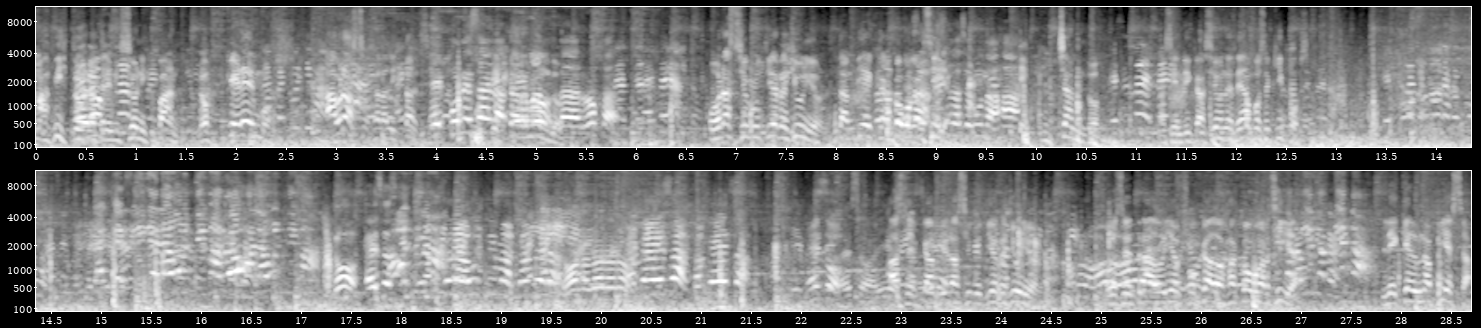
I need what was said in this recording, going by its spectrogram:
más visto de la televisión hispana. Los queremos. Abrazos a la distancia. pon esa en la, armando. la roja. Horacio Gutiérrez Jr., también Jacobo García. la segunda, ajá. Escuchando las indicaciones de ambos equipos. No, esa es la última, No, no, no, no, no. Cambia esa, cambia esa. Eso. Eso ahí. Hace el cambio Horacio Gutiérrez Jr. Concentrado y enfocado a Jacobo García. Le queda una pieza.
